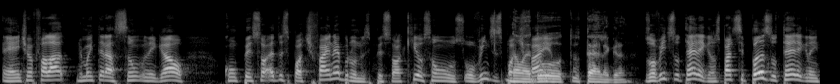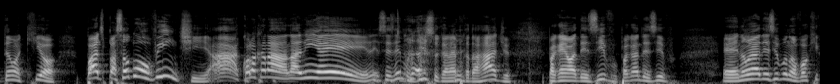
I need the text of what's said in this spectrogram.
é, a gente vai falar de uma interação legal com o pessoal. É do Spotify, né, Bruno? Esse pessoal aqui, ou são os ouvintes do Spotify? Não, é do, do Telegram. Os ouvintes do Telegram, os participantes do Telegram, então, aqui, ó. Participação do ouvinte. Ah, coloca na, na linha aí. Vocês lembram disso, cara, na época da rádio? Pra ganhar um adesivo? Pra ganhar um adesivo. É, não é adesivo, não. Vou aqui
